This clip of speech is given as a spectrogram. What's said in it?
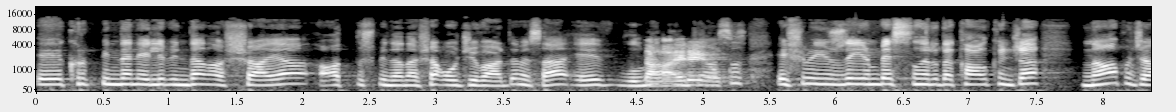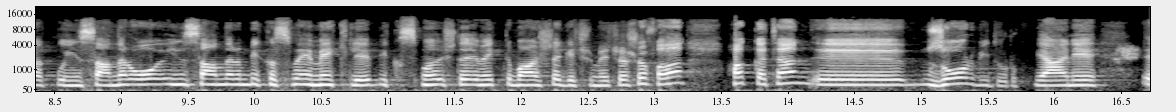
E, 40 binden 50 binden aşağıya, 60 binden aşağı o civarda mesela ev bulmak Daire yok. imkansız. E şimdi %25 sınırı da kalkınca ne yapacak bu insanlar? O insanların bir kısmı emekli, bir kısmı işte emekli maaşla geçirmeye çalışıyor falan. Hakikaten e, zor bir durum. Yani e,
